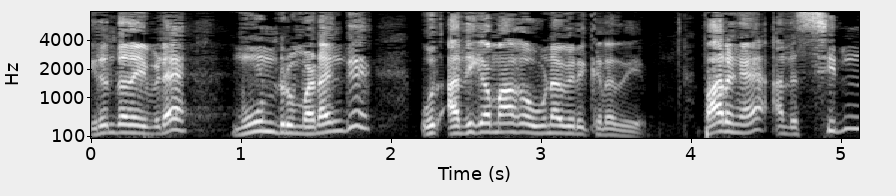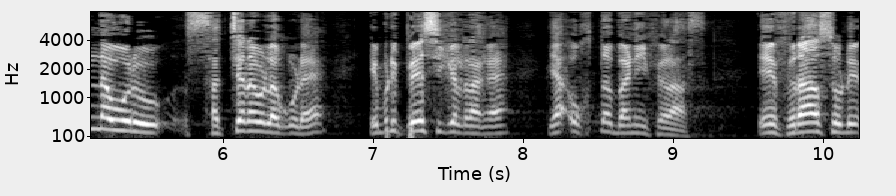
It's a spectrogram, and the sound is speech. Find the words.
இருந்ததை விட மூன்று மடங்கு உ- அதிகமாக உணவு இருக்கிறது பாருங்க அந்த சின்ன ஒரு சச்சரவுல கூட எப்படி பேசிக்கிறாங்க யா உக்த பனி ஃபிராஸ். ஏ ஃபிராஸுடைய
